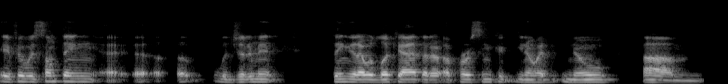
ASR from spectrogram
if it was something a, a legitimate thing that i would look at that a, a person could you know had no um,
